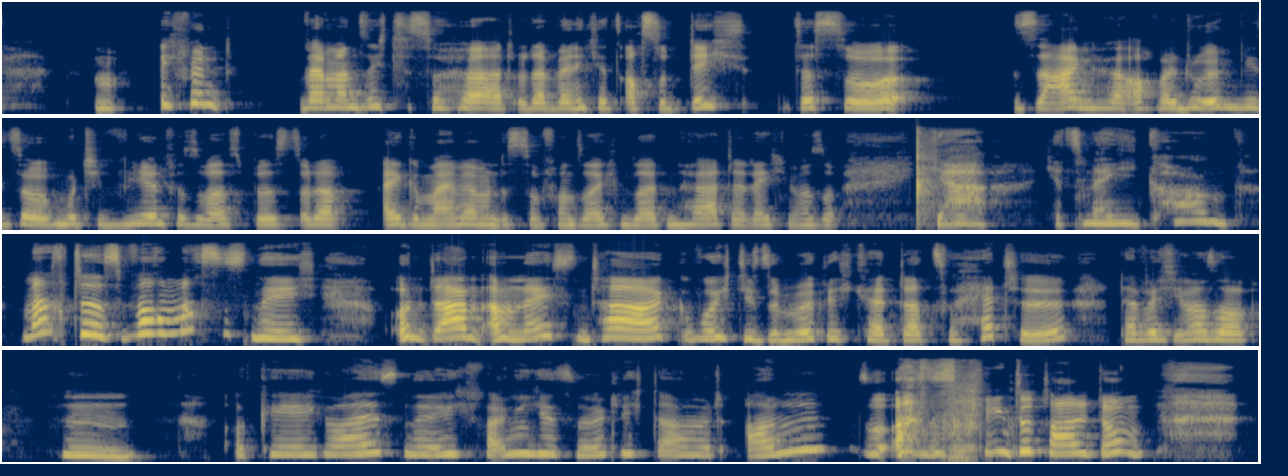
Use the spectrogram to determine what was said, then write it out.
ich finde, wenn man sich das so hört oder wenn ich jetzt auch so dich das so sagen höre, auch weil du irgendwie so motivierend für sowas bist oder allgemein, wenn man das so von solchen Leuten hört, da denke ich immer so, ja, jetzt Maggie, komm, mach das, warum machst du es nicht? Und dann am nächsten Tag, wo ich diese Möglichkeit dazu hätte, da bin ich immer so, hm, okay, ich weiß nicht, fange ich jetzt wirklich damit an? So, also es klingt total dumm.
